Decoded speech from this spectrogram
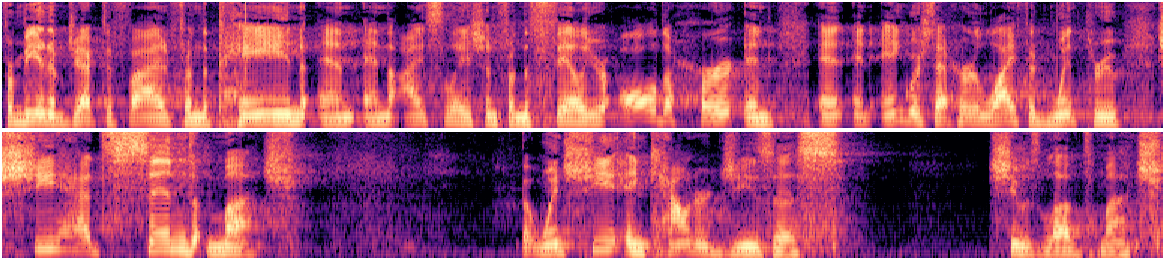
From being objectified, from the pain and, and the isolation, from the failure, all the hurt and, and, and anguish that her life had went through, she had sinned much. But when she encountered Jesus, she was loved much.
